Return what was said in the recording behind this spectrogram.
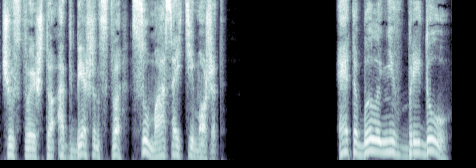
чувствуя, что от бешенства с ума сойти может. Это было не в бреду,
